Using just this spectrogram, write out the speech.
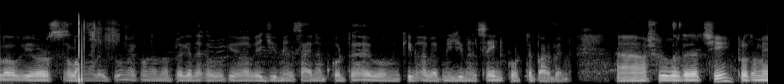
হ্যালো ভিউয়ার্স আসসালামু আলাইকুম। এখন আমি আপনাকে দেখাবো কীভাবে জিমেল সাইন আপ করতে হয় এবং কীভাবে আপনি জিমেল সেন্ড করতে পারবেন। শুরু করতে যাচ্ছি। প্রথমে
